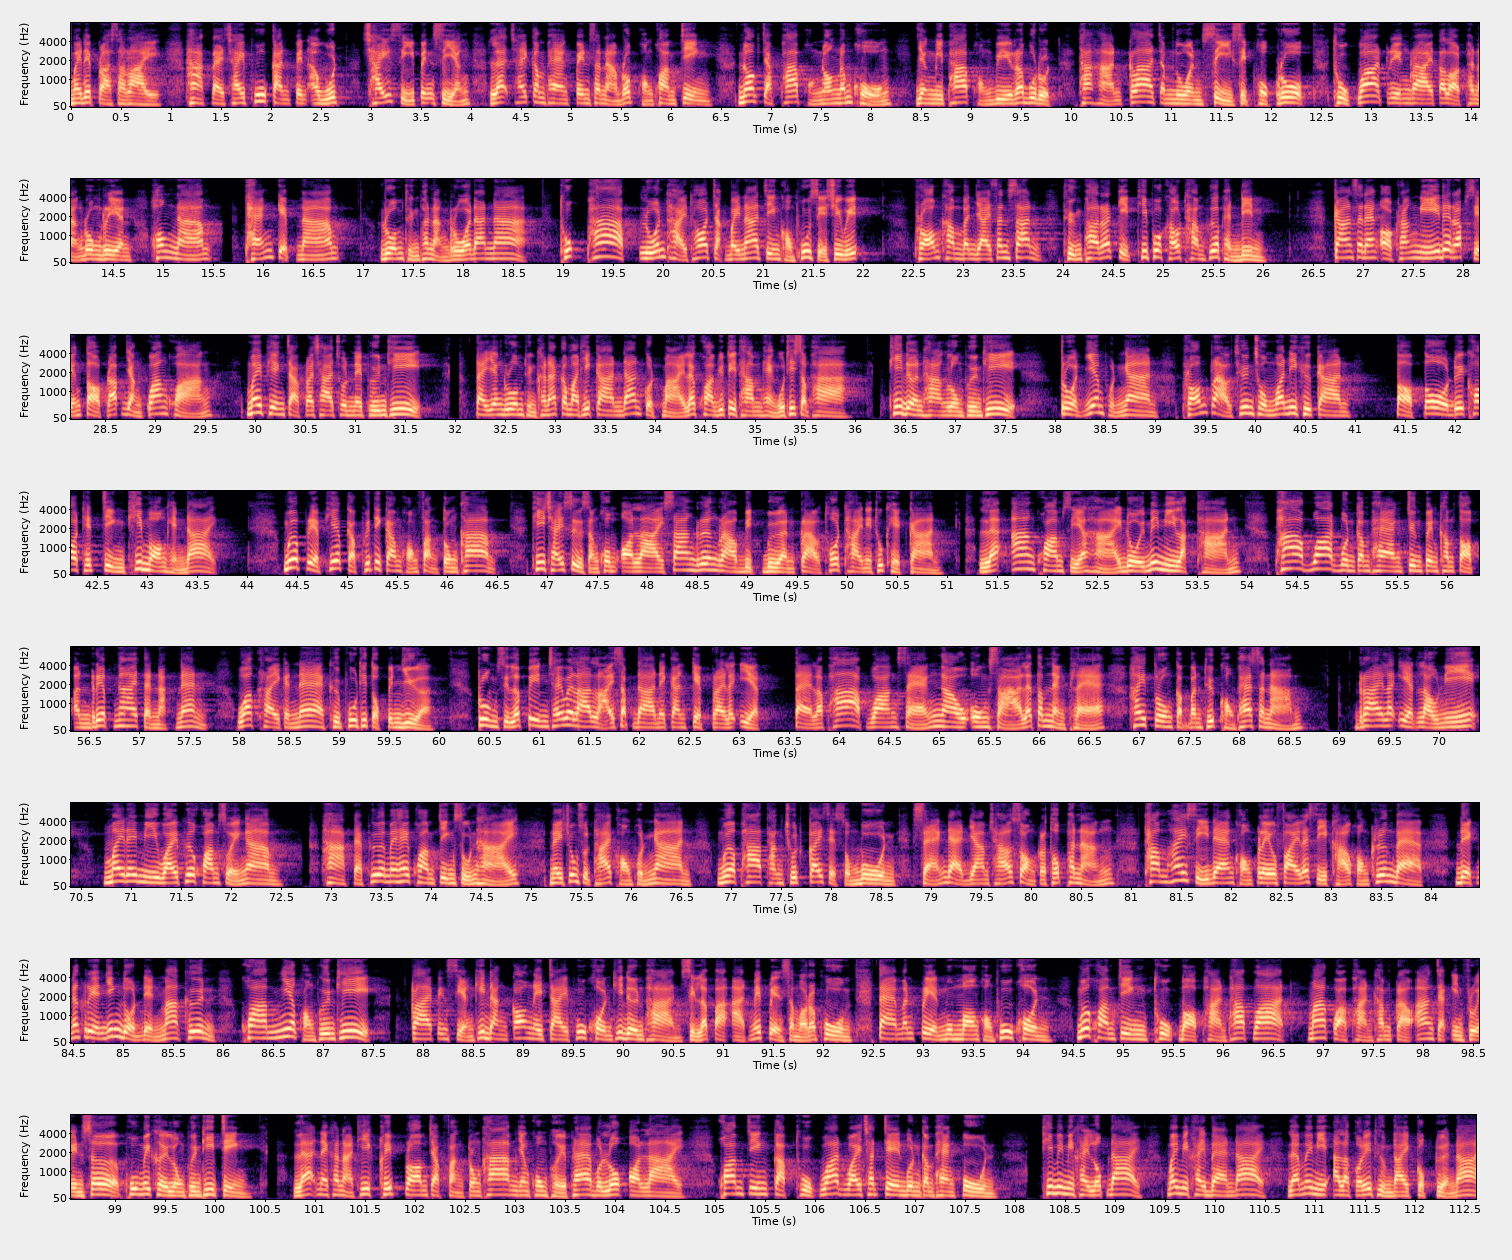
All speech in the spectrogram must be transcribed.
ไม่ได้ปราศรัย หากแต่ใช้ผู้กันเป็นอาวุธ ใช้สีเป็นเสียง และใช้กำแพงเป็นสนามรบของความจริง นอกจากภาพของน้องน้ำโขง ยังมีภาพของวีรบุรุษ ทหารกล้าจำนวน 46 รูป ถูกวาดเรียงรายตลอดผนังโรงเรียน ห้องน้ำแท้งเก็บน้ำรวมถึงผนังรั้วด้านหน้า ทุกภาพล้วนถ่ายทอดจากใบหน้าจริงของผู้เสียชีวิต พร้อมคำบรรยายสั้น ๆ ถึงภารกิจที่พวกเขาทำเพื่อแผ่นดิน การแสดงออกครั้งนี้ได้รับเสียงตอบรับอย่างกว้างขวาง ไม่เพียงจากประชาชนในพื้นที่ แต่ยังรวมถึงคณะกรรมาการด้านกฎหมาย และความยุติธรรมแห่งวุฒิสภา ที่เดินทางลงพื้นที่ ตรวจเยี่ยมผลงาน พร้อมกล่าวชื่นชมว่านี่คือการตอบโต้ด้วยข้อเท็จจริงที่มองเห็นได้ เมื่อเปรียบเทียบกับพฤติกรรมของฝั่งตรงข้าม ที่ใช้สื่อสังคมออนไลน์ สร้างเรื่องราวบิดเบือน กล่าวโทษไทยในทุกเหตุการณ์ และอ้างความเสียหายโดยไม่มีหลักฐาน ภาพวาดบนกำแพงจึงเป็นคำตอบอันเรียบง่ายแต่หนักแน่น ว่าใครกันแน่คือผู้ที่ตกเป็นเหยื่อ กลุ่มศิลปินใช้เวลาหลายสัปดาห์ในการเก็บรายละเอียด แต่ละภาพวางแสงเงาองศาและตำแหน่งแผล ให้ตรงกับบันทึกของแพทย์สนาม รายละเอียดเหล่านี้ไม่ได้มีไว้เพื่อความสวยงาม หากแต่เพื่อไม่ให้ความจริงสูญหายในช่วงสุดท้ายของผลงาน เมื่อภาพทั้งชุดใกล้เสร็จสมบูรณ์ แสงแดดยามเช้าส่องกระทบผนังทำให้สีแดงของเปลวไฟและสีขาวของเครื่องแบบ เด็กนักเรียนยิ่งโดดเด่นมากขึ้น ความเงียบของพื้นที่กลายเป็นเสียงที่ดังก้องในใจผู้คนที่เดินผ่าน ศิลปะอาจไม่เปลี่ยนสมรภูมิ แต่มันเปลี่ยนมุมมองของผู้คน เมื่อความจริงถูกบอกผ่านภาพวาด มากกว่าผ่านคำกล่าวอ้างจากอินฟลูเอนเซอร์ผู้ไม่เคยลงพื้นที่จริง และในขณะที่คลิปปลอมจากฝั่งตรงข้ามยังคงเผยแพร่บนโลกออนไลน์ ความจริงกลับถูกวาดไว้ชัดเจนบนกำแพงปูน ที่ไม่มีใครลบได้ ไม่มีใครแบนได้ และไม่มีอัลกอริทึมใดกลบเกลื่อนได้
